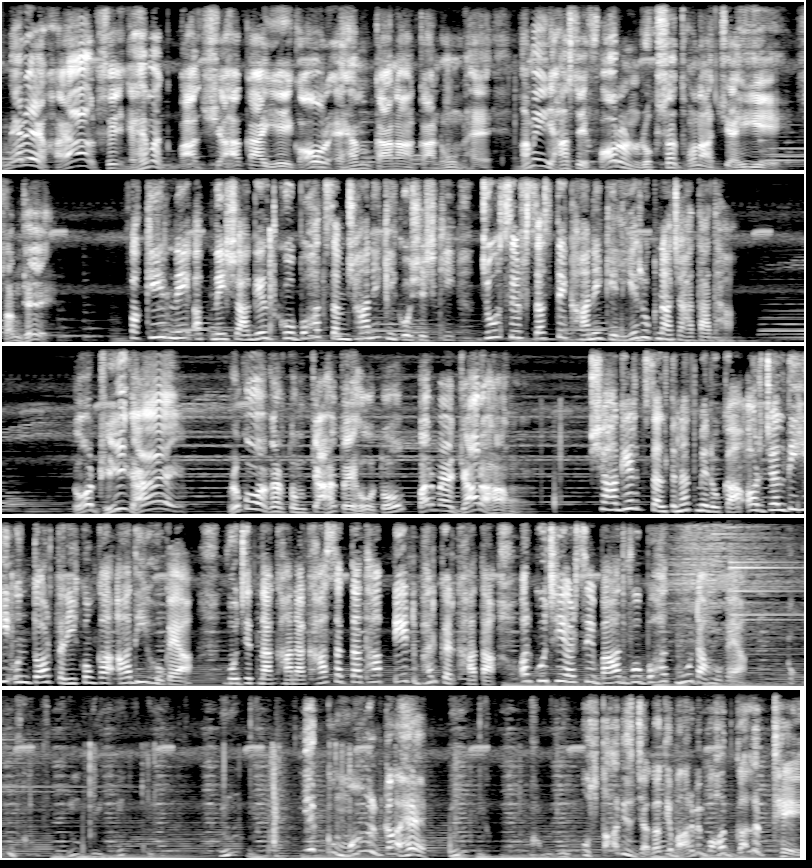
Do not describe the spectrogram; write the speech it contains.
मेरे ख्याल से अहमक बादशाह का ये एक और अहम काना कानून है। हमें यहाँ से फ़ौरन रुखसत होना चाहिए समझे? फकीर ने अपने शागिर्द को बहुत समझाने की कोशिश की जो सिर्फ़ सस्ते खाने के लिए रुकना चाहता था। तो ठीक है। रुको अगर तुम चाहते हो तो पर मैं जा रहा हूँ। शागिर्द सल्तनत में रुका और जल्दी ही उन तौर तरीकों का आदि हो गया। वो जितना खाना खा सकता था पेट भर कर खाता और कुछ ही अरसे बाद वो बहुत मोटा हो गया। ये कुमार का है। उस्ताद इस जगह के बारे में बहुत गलत थे।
